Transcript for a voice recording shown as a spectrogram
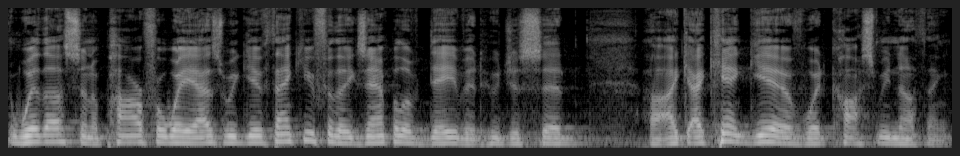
with us in a powerful way as we give. Thank you for the example of david who just said uh, I, I can't give what costs me nothing.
